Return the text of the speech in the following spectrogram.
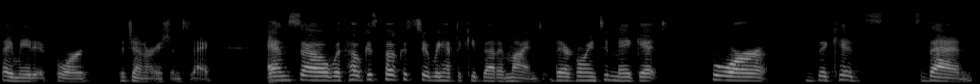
They made it for the generation today. And so with Hocus Pocus 2, we have to keep that in mind. They're going to make it for the kids then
